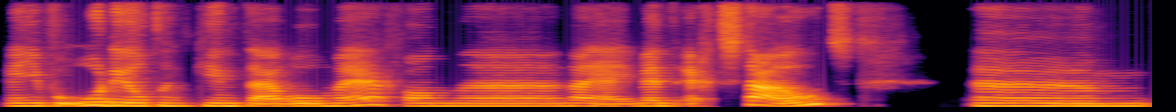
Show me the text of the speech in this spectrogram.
en je veroordeelt een kind daarom, hè, van nou ja, je bent echt stout. Um,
